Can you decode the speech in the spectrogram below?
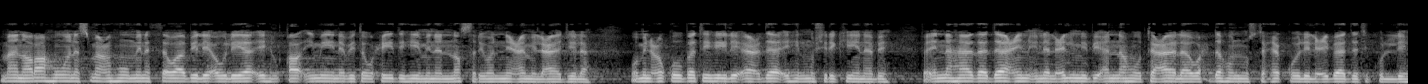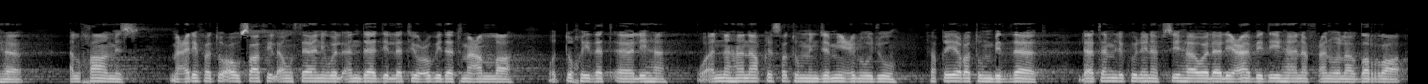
ما نراه ونسمعه من الثواب لأوليائه القائمين بتوحيده من النصر والنعم العاجلة ومن عقوبته لأعدائه المشركين به. فإن هذا داع إلى العلم بأنه تعالى وحده المستحق للعبادة كلها. الخامس معرفة أوصاف الأوثان والأنداد التي عبدت مع الله واتخذت آلهة وأنها ناقصة من جميع الوجوه فقيرة بالذات لا تملك لنفسها ولا لعابديها نفعا ولا ضرا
